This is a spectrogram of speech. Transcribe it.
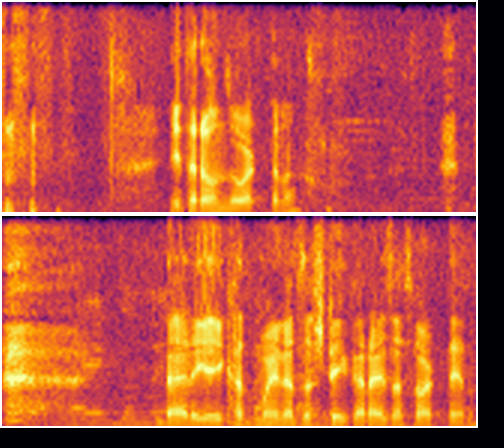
इथं राहून जाऊ वाटतं ना? डायरेक्ट एखाद महिन्याचा स्टे करायचा असं वाटतंय ना?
